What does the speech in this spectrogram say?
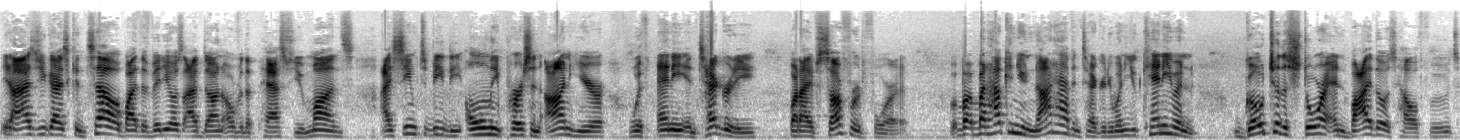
You know, as you guys can tell by the videos I've done over the past few months, I seem to be the only person on here with any integrity, but I've suffered for it. But, but, but how can you not have integrity when you can't even go to the store and buy those health foods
